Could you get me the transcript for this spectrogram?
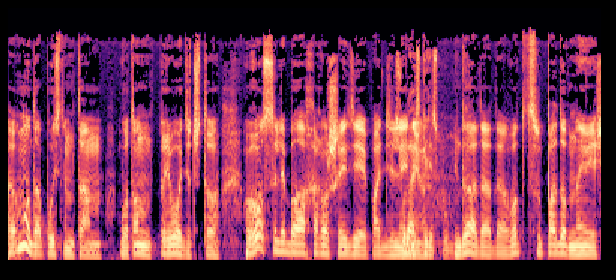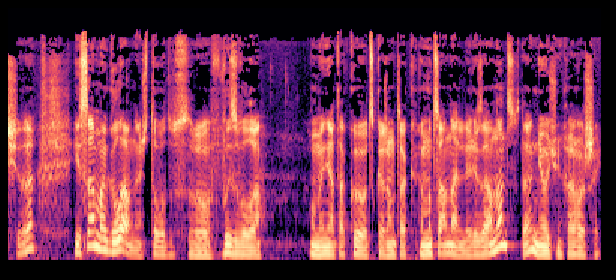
Э, Ну, допустим, там, вот он приводит, что у Россели была хорошая идея по отделению. Суральской республики. Да, да, да, вот подобные вещи, да. И самое главное, что вот вызвало у меня такой вот, скажем так, эмоциональный резонанс, да, не очень хороший.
